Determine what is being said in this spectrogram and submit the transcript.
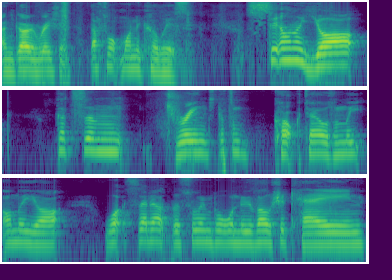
and going racing. That's what Monaco is. Sit on a yacht, got some drinks, got some cocktails on the on the yacht. What set up the swimming pool Nouvelle Chicane.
